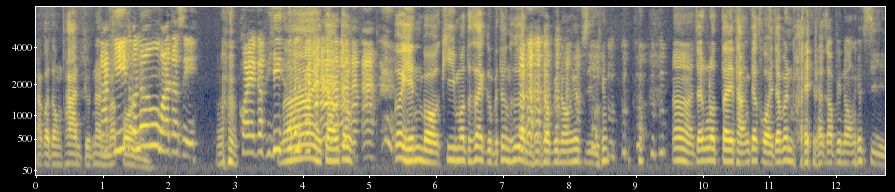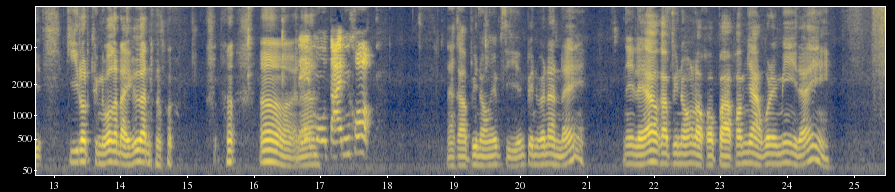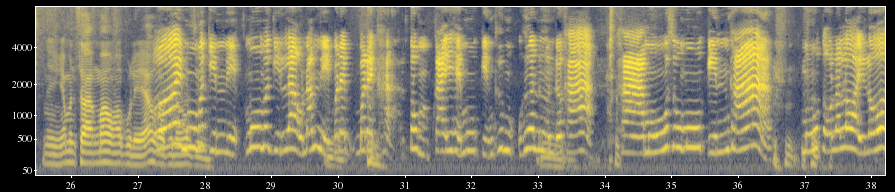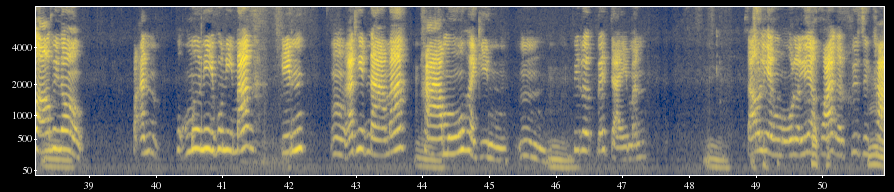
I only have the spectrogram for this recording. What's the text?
แล้วก็ต้องผ่านจุดนั้นกะมาพีก่อตัวนหนึงว่าจะสิเออคอยกะพีไม่เจ้าเจ้าก็เห็นบอกขี่มอเตอร์ไซค์ขึ้นไปเทิงเฮือนครับพี่น้อง FC เออจากรถไต่ถังจะคอยจะเป็นไผแล้วครับพี่น้อง FC ขี่รถขึ้นหัวกันไดเฮือนเออเด็นะหมูตายมีคอก นะครับ พี่น้อง FC มันเป็นว่านั้นได้นี่แล้วครับพี่น้องเราเข้าป่าความยากบ่ได้มีได้นี่ยามมันสร้างเมามาผู้แล้วครับเอ้ยพี่หน้มูอง มา FC กินนี่หมูมากินเหล้าน้ำนี่บ่ได้บ่ได้ขาต้มไก่ให้หมูกินคือเพื่อนอื่นเด้อค่ะขาหมูสู้หมูกินค่ะ หมูตัวละร้อยโลเอาพี่น้องอันมือนี้ผู้นี้มากิน อืมอาทิตย์หน้ามาขาหมูให้กิน อืม อืมพี่เลิกได้ใจมัน อืม เจ้าเลี้ยงหมูแล้วเลี้ยงควายก็คือสิขา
